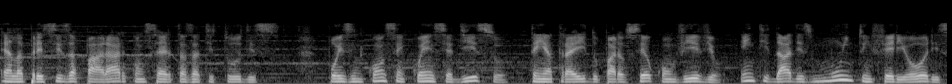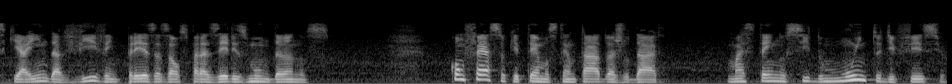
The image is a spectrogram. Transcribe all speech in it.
Ela precisa parar com certas atitudes, pois em consequência disso tem atraído para o seu convívio entidades muito inferiores que ainda vivem presas aos prazeres mundanos. Confesso que temos tentado ajudar, mas tem-nos sido muito difícil,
